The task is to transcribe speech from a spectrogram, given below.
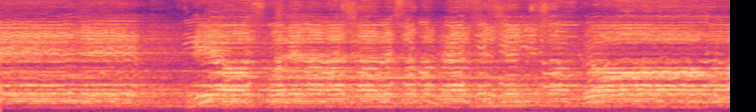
України, і Господина наша високопресвященніша Фьодора,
